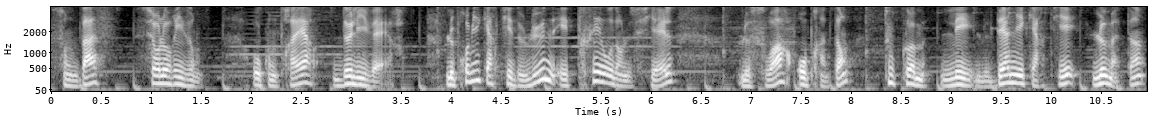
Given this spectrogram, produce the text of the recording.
sont basses sur l'horizon, au contraire de l'hiver. Le premier quartier de lune est très haut dans le ciel le soir au printemps, tout comme l'est le dernier quartier le matin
